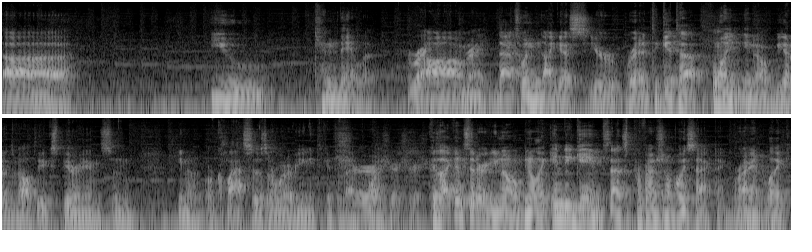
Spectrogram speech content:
uh, you can nail it. Right, Um, right. That's when I guess you're ready. And to get to that point, you know, you got to develop the experience and, you know, or classes or whatever you need to get to that Sure, point. sure, sure, sure. Because I consider, you know, you know, like indie games, that's professional voice acting, right? Mm-hmm. Like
